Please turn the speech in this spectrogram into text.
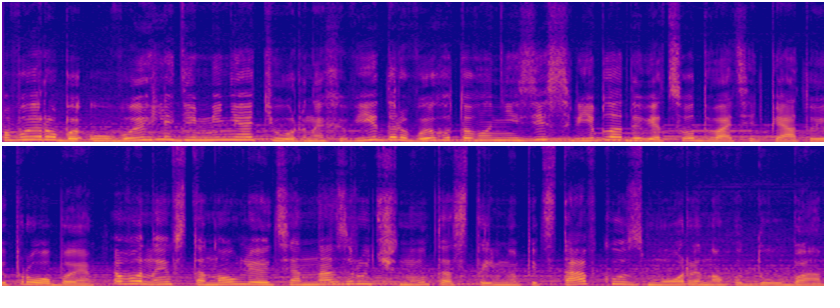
Вироби у вигляді мініатюрних відер виготовлені зі срібла 925-ї проби. Вони встановлюються на зручну та стильну підставку з мореного дуба.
